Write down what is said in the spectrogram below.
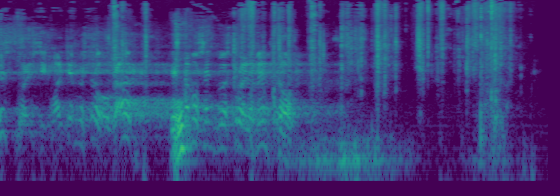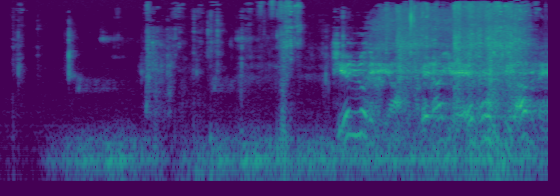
es igual que nuestro hogar. Estamos en nuestro elemento. ¿Quién lo diría? El aire es respirable.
